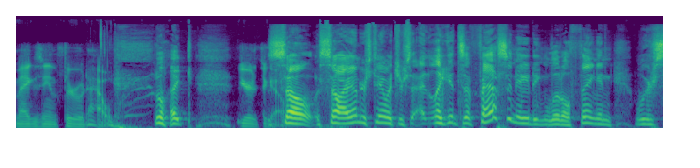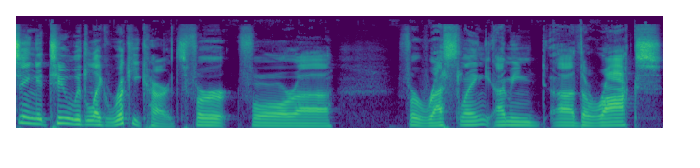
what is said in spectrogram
magazine threw it out like years ago. so so I understand what you're saying. Like it's a fascinating little thing, and we're seeing it too with like rookie cards for for uh for wrestling. I mean, uh the Rock's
